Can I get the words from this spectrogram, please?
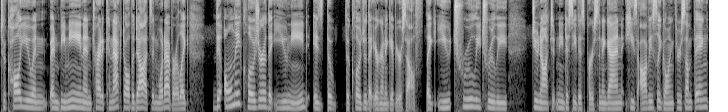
to call you and and be mean and try to connect all the dots and whatever. Like the only closure that you need is the the closure that you're going to give yourself. Like you truly, truly do not need to see this person again. He's obviously going through something.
